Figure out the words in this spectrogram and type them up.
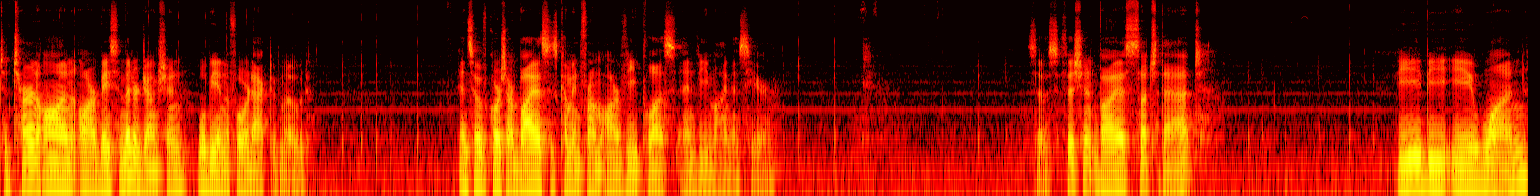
to turn on our base emitter junction, we'll be in the forward active mode. And so of course our bias is coming from our V plus and V minus here. So sufficient bias such that VBE1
